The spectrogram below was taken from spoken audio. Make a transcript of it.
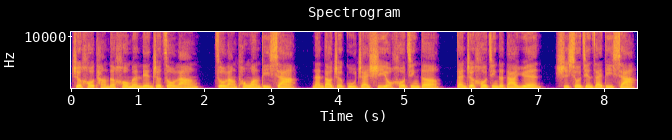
这后堂的后门连着走廊，走廊通往地下，难道这古宅是有后进的？但这后进的大院是修建在地下？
